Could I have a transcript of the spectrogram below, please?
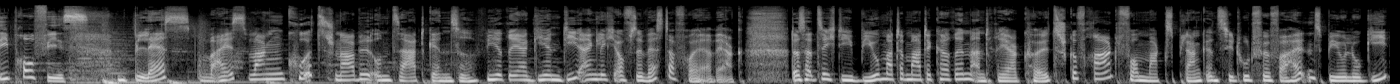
Die Profis. Bläss, Weißwangen, Kurzschnabel und Saatgänse. Wie reagieren die eigentlich auf Silvesterfeuerwerk? Das hat sich die Biomathematikerin Andrea Kölzsch gefragt vom Max-Planck-Institut für Verhaltensbiologie.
